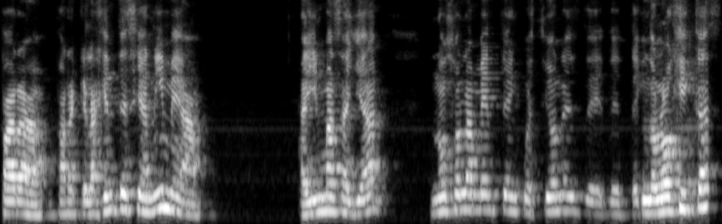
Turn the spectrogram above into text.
para, para que la gente se anime a, ir más allá, no solamente en cuestiones de, tecnológicas,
